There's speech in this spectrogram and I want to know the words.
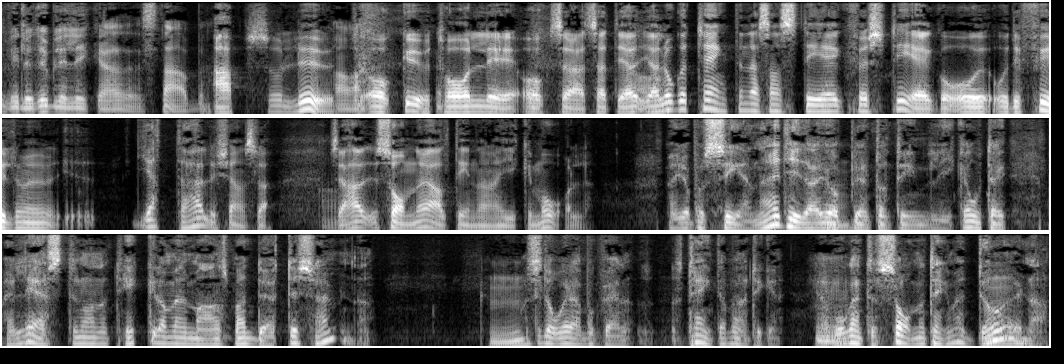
Ville du bli lika snabb? Absolut, Ja. och uthållig. Och så där. så att jag, jag låg och tänkte nästan steg för steg och, och det fyllde mig med en jättehärlig känsla. Så jag hade- somnade alltid innan han gick i mål. Men jag på senare tid har jag upplevt någonting lika otäckt. Men jag läste någon artikel om en man som har dött i sömnen. Och så låg jag där på kvällen och så tänkte på den artikeln. Jag vågar inte somna. Tänker man dör i natt.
